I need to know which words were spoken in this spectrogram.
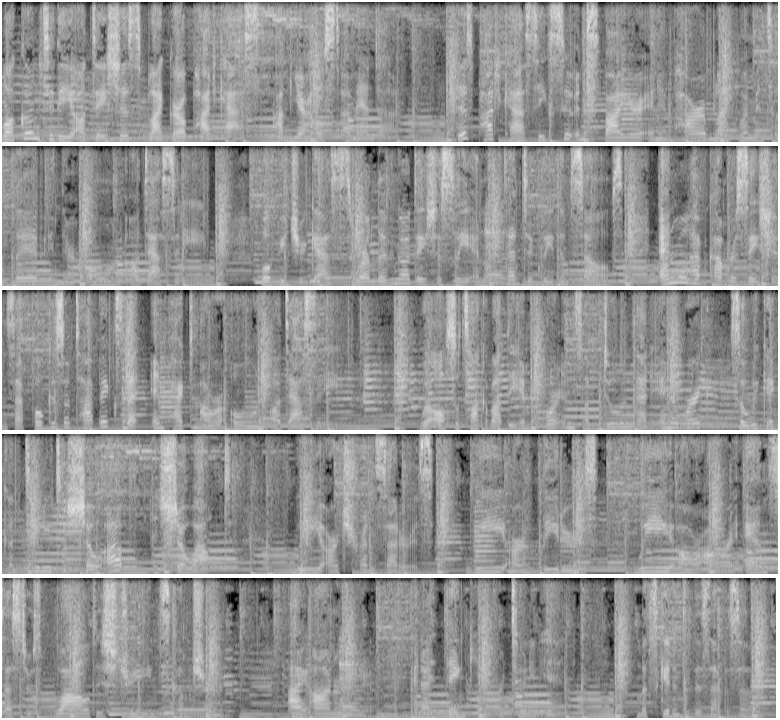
Welcome to the Audacious Black Girl Podcast. I'm your host, Amanda. This podcast seeks to inspire and empower Black women to live in their own audacity. We'll feature guests who are living audaciously and authentically themselves, and we'll have conversations that focus on topics that impact our own audacity. We'll also talk about the importance of doing that inner work so we can continue to show up and show out. We are trendsetters. We are leaders. We are our ancestors' wildest dreams come true. I honor you and I thank you for tuning in. Let's get into this episode.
